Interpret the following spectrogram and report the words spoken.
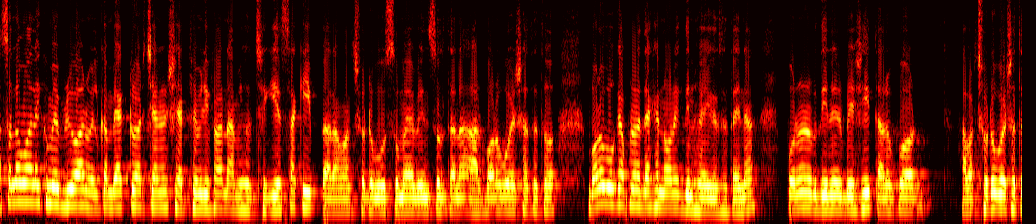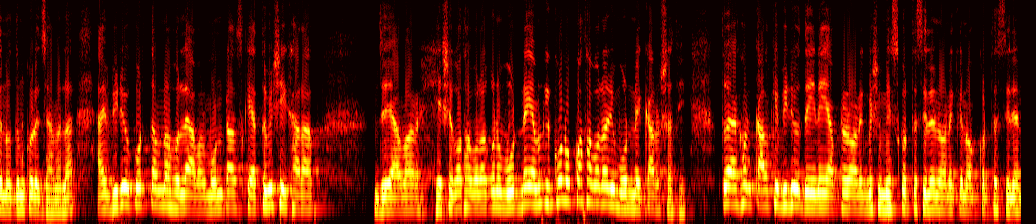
আসসালামু আলাইকুম everyone welcome back to our channel share family fun আমি হচ্ছে গিয়ে সাকিব আর আমার ছোট বউ সুমায়া বিন সুলতানা আর বড় বউয়ের সাথে তো বড় বউকে আপনারা দেখেন অনেক দিন হয়ে গেছে, তাই না? পনেরো দিনের বেশি, তার উপর আবার ছোট বউয়ের সাথে নতুন করে ঝামেলা। আমি ভিডিও করতাম না হলে আমার মনটা আজকে এত বেশি খারাপ যে আমার হেসে কথা বলার কোনো মুড নেই, এমনকি কোনো কথা বলারই মুড নেই কারোর সাথে। তো এখন কালকে ভিডিও দেই নেই, আপনারা অনেক বেশি মিস করতেছিলেন, অনেকে নক করতেছিলেন।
